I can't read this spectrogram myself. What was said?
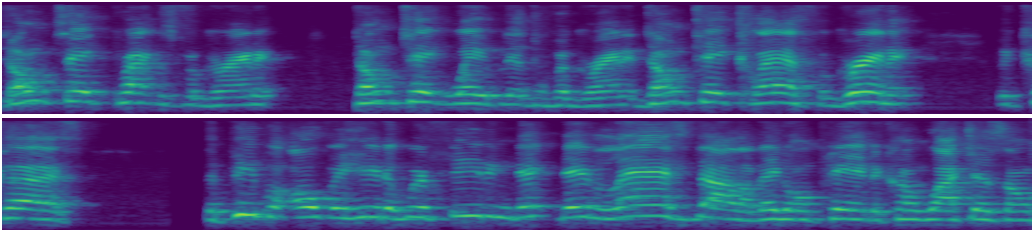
don't take practice for granted. Don't take weightlifting for granted. Don't take class for granted because the people over here that we're feeding, they, their last dollar they're gonna pay to come watch us on.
